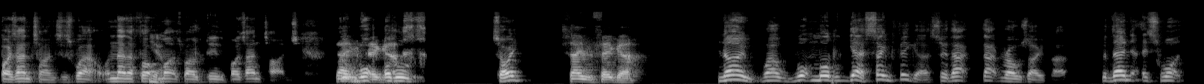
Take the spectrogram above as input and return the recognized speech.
Byzantines as well. And then I thought Yeah. I might as well do the Byzantines. Same what figure. models? Sorry? Same figure. No, well, what model? Yeah, same figure. So that that rolls over. But then it's what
